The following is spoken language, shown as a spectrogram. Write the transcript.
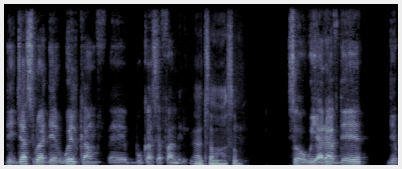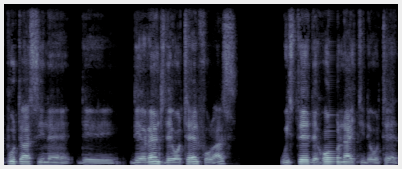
they just write there, welcome uh, Bukasa family. That's awesome. So we arrived there. They put us in a, they, they arranged the hotel for us. We stayed the whole night in the hotel.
